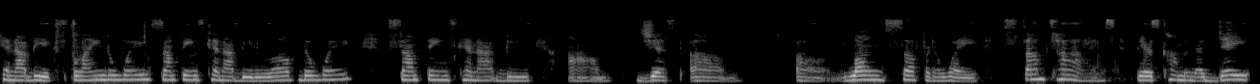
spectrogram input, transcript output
cannot be explained away, some things cannot be loved away, some things cannot be um, just um, uh, long suffered away. Sometimes there's coming a day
